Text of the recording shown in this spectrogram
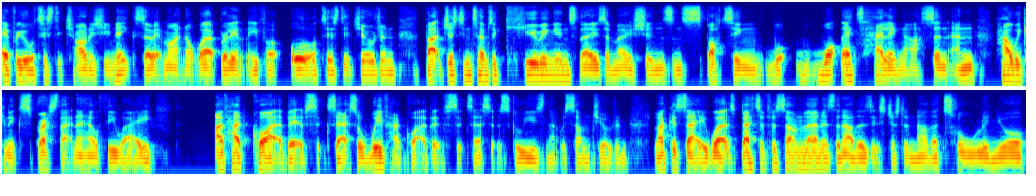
every autistic child is unique so it might not work brilliantly for all autistic children. But just in terms of cueing into those emotions and spotting what, what they're telling us and and how we can express that in a healthy way I've had quite a bit of success, or we've had quite a bit of success at school using that with some children. Like I say, works better for some learners than others. It's just another tool in your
